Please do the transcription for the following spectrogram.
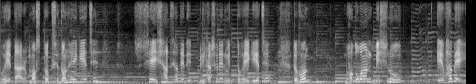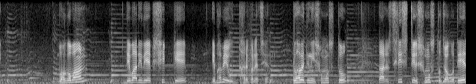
হয়ে তার মস্তক ছেদন হয়ে গিয়েছে। সেই সাথে সাথে বৃকাসুরের মৃত্যু হয়ে গিয়েছে। তখন ভগবান বিষ্ণু এভাবেই ভগবান দেবাদিদেব শিবকে এভাবেই উদ্ধার করেছেন। এভাবে তিনি সমস্ত, তার সৃষ্টির সমস্ত জগতের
